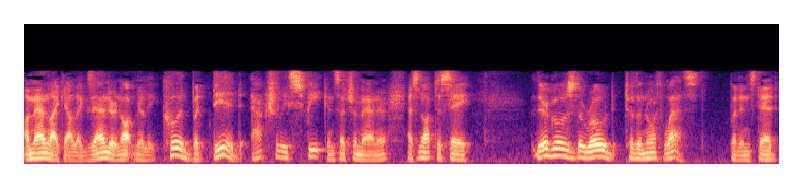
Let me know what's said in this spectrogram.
A man like Alexander not merely could, but did actually speak in such a manner as not to say, There goes the road to the northwest, but instead,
